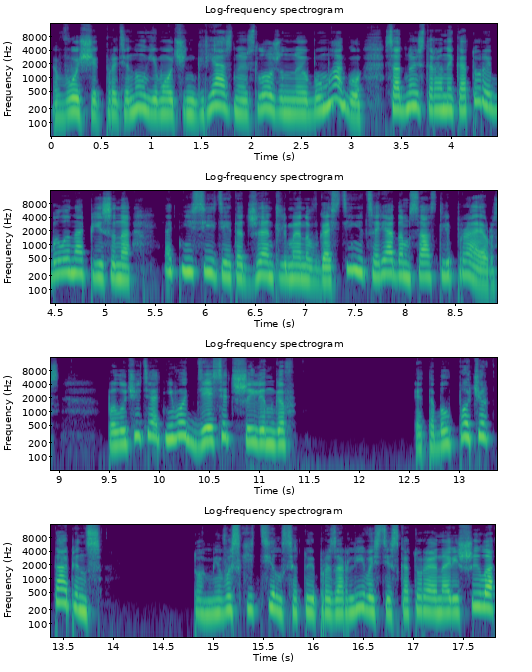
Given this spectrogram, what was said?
Возчик протянул ему очень грязную сложенную бумагу, с одной стороны которой было написано «Отнесите этот джентльмену в гостинице рядом с Астли Прайорс. Получите от него 10 шиллингов». Это был почерк Таппинс. Томми восхитился той прозорливости, с которой она решила,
